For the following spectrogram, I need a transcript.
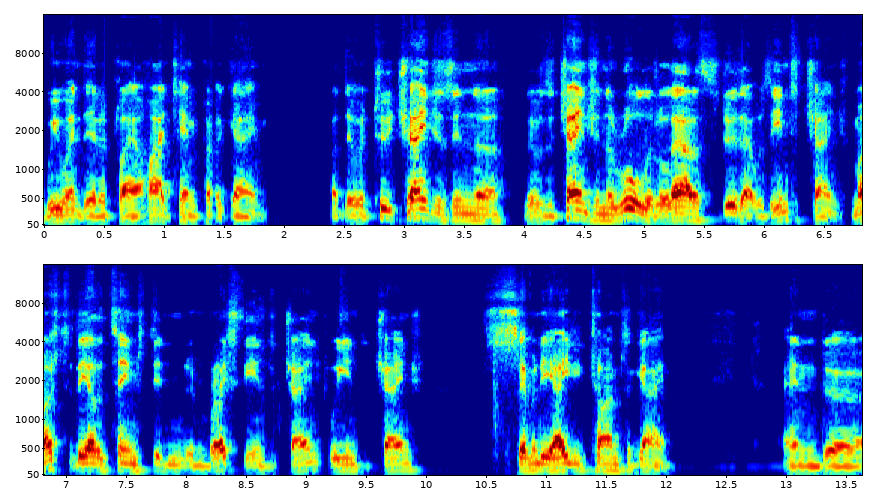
we went there to play a high tempo game. But there were two changes in the there was a change in the rule that allowed us to do that was the interchange. Most of the other teams didn't embrace the interchange. We interchanged 70, 80 times a game. And uh,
